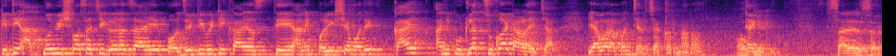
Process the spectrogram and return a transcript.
किती आत्मविश्वासाची गरज आहे? पॉझिटिव्हिटी काय असते? आणि परीक्षेमध्ये काय आणि कुठल्या चुका टाळायच्या? यावर आपण चर्चा करणार आहोत. थँक्यू चालेल सर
